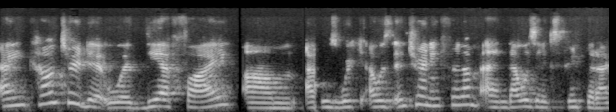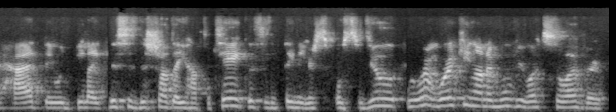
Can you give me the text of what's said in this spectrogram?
I encountered it with DFI. Um, I was working, I was interning for them, and that was an experience that I had. They would be like, "This is the shot that you have to take. This is the thing that you're supposed to do." We weren't working on a movie whatsoever,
